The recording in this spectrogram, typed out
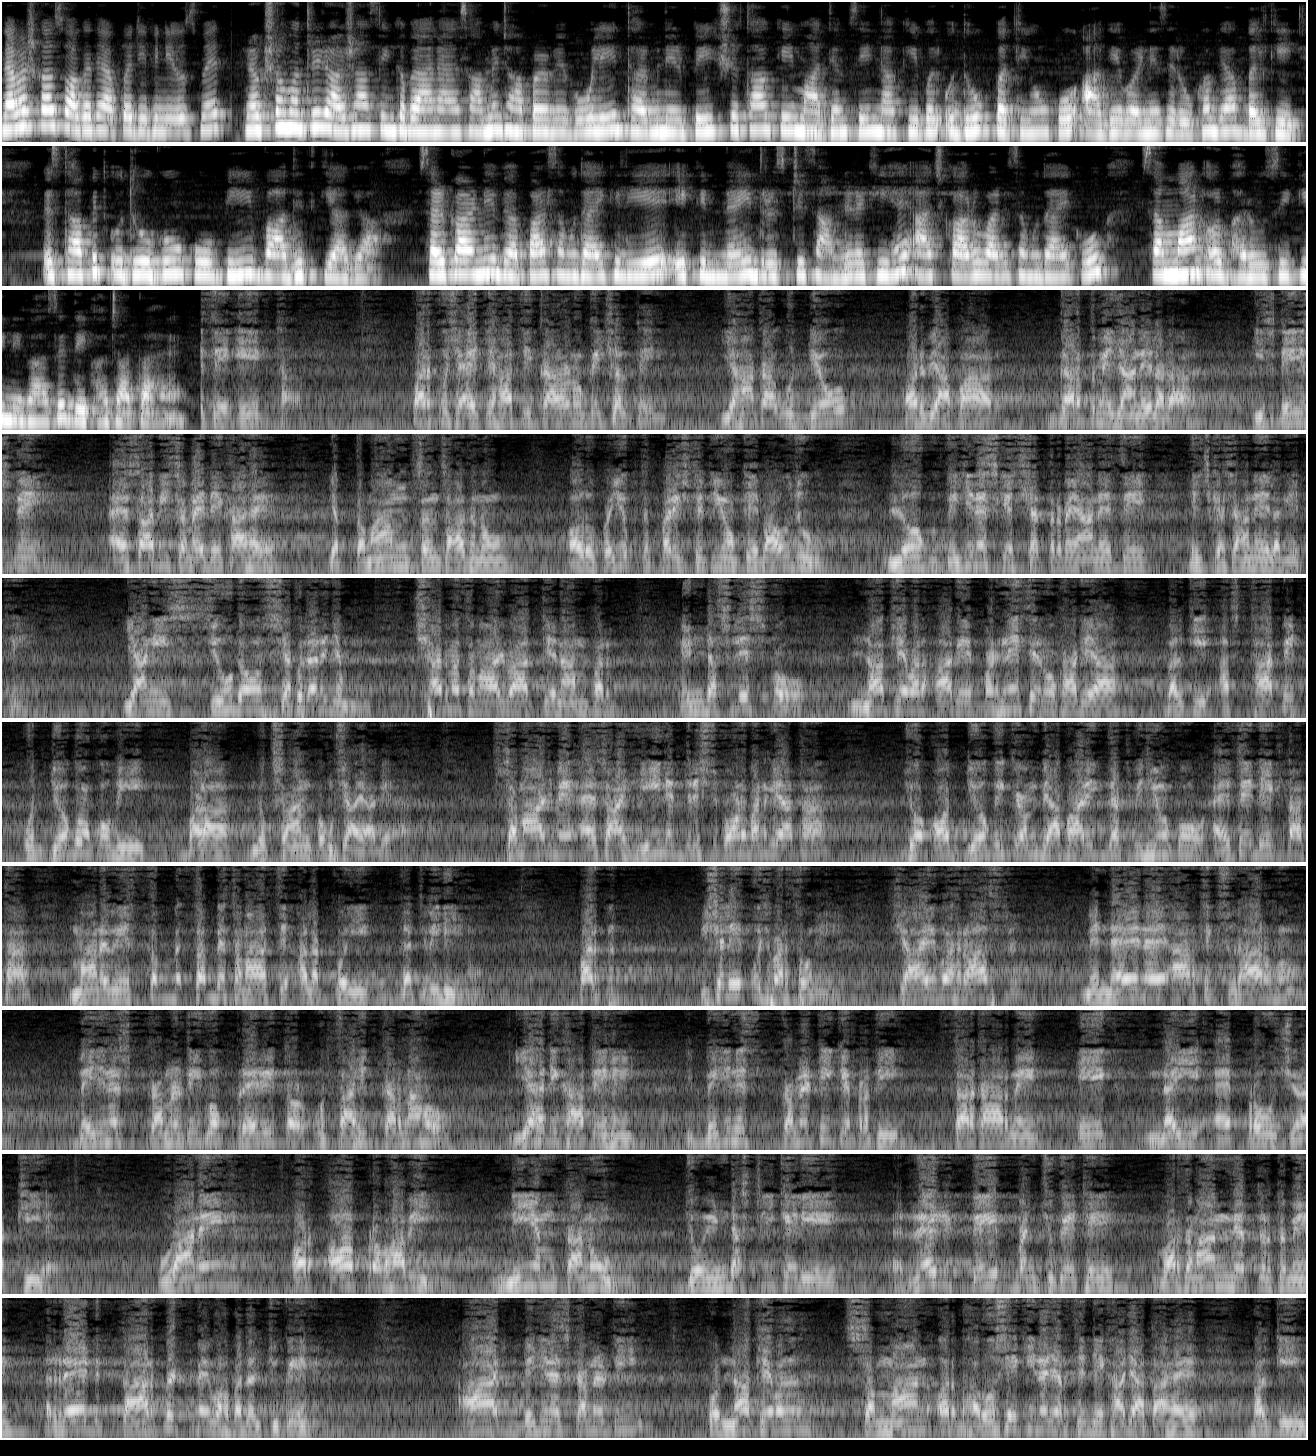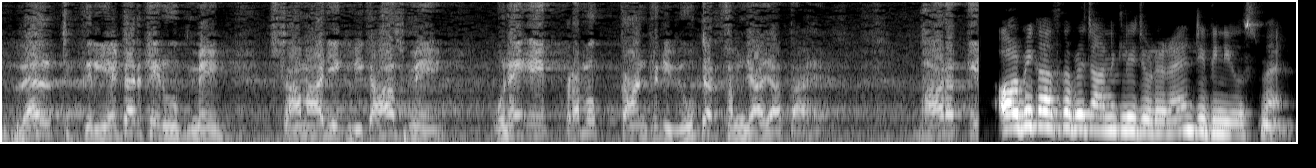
नमस्कार, स्वागत है आपका टीवी न्यूज़ में। रक्षा मंत्री राजनाथ सिंह का बयान आया सामने, जहाँ पर वे बोले, धर्मनिरपेक्षता के माध्यम से न केवल उद्योगपतियों को आगे बढ़ने से रोका गया, बल्कि स्थापित उद्योगों को भी बाधित किया गया। सरकार ने व्यापार समुदाय के लिए एक नई दृष्टि सामने रखी है। आज कारोबारी समुदाय को सम्मान और भरोसे की निगाह से देखा जाता है। एक था, पर कुछ ऐतिहासिक कारणों के चलते यहाँ का उद्योग और व्यापार गर्त में जाने लगा। इस देश ने ऐसा भी समय देखा है जब तमाम संसाधनों और उपयुक्त परिस्थितियों के बावजूद लोग बिज़नेस के क्षेत्र में आने से हिचकिचाने लगे थे। यानी स्यूडो सेकुलरिज्म छर्म समाजवाद के नाम पर इंडस्ट्रियलिस्ट को न केवल आगे बढ़ने से रोका गया, बल्कि स्थापित उद्योगों को भी बड़ा नुकसान पहुँचाया गया। समाज में ऐसा हीन दृष्टिकोण बन गया था जो औद्योगिक एवं व्यापारिक गतिविधियों को ऐसे देखता था, मानवीय सभ्य समाज से अलग कोई गतिविधि हो। पर पिछले कुछ वर्षों में चाहे वह राष्ट्र में नए नए आर्थिक सुधार हों बिज़नेस कम्युनिटी को प्रेरित और उत्साहित करना हो, यह दिखाते हैं कि बिज़नेस कम्युनिटी के प्रति सरकार ने एक नई अप्रोच रखी है। पुराने और अप्रभावी नियम कानून जो इंडस्ट्री के लिए रेड टेप बन चुके थे। वर्तमान नेतृत्व में रेड कारपेट में वह बदल चुके हैं। आज बिज़नेस कम्युनिटी को न केवल सम्मान और भरोसे की नज़र से देखा जाता है, बल्कि वेल्थ क्रिएटर के रूप में, सामाजिक विकास में उन्हें एक प्रमुख कंट्रीब्यूटर समझा जाता है। भारत की और भी खास खबरें जानने के लिए जुड़े रहें डीबी न्यूज़ में।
